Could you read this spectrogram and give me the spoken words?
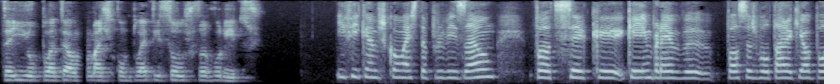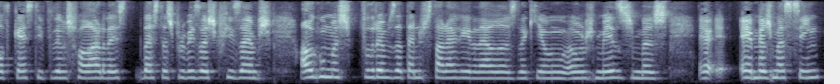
têm o plantel mais completo e são os favoritos. E ficamos com esta previsão. Pode ser que, que em breve possas voltar aqui ao podcast e podemos falar deste, destas previsões que fizemos. Algumas poderemos até nos estar a rir delas daqui a, um, a uns meses, mas é, é, mesmo assim.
